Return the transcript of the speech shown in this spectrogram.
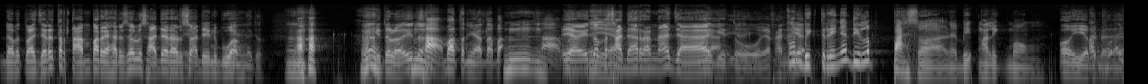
dapat pelajaran tertampar ya harusnya lu sadar harus ada yang dibuang gitu. Gitu loh itu. Sama ternyata Pak. Sama. Ya itu Iya. kesadaran aja Iya, gitu iya, ya kan. Kan dia- big three-nya dilepas soalnya Big Malik Mong. Oh iya benar.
